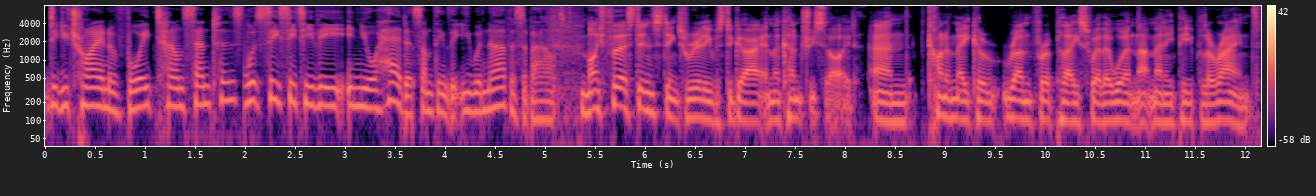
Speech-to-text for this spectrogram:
did you try and avoid town centres? Was CCTV in your head as something that you were nervous about? My first instinct really was to go out in the countryside and kind of make a run for a place where there weren't that many people around.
